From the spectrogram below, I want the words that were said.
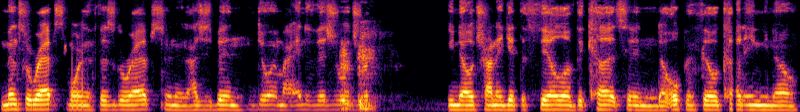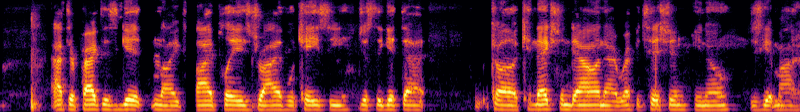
mental reps more than physical reps, and then I just been doing my individual. You know, trying to get the feel of the cuts and the open field cutting. You know, after practice, get like five plays drive with Casey just to get that uh, connection down, that repetition. You know, just get my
